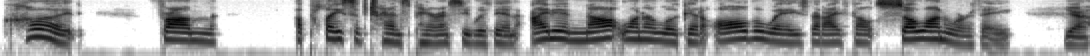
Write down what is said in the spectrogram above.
could from a place of transparency within. I did not want to look at all the ways that I felt so unworthy. Yeah.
